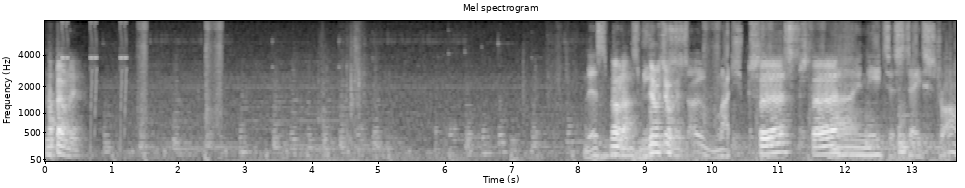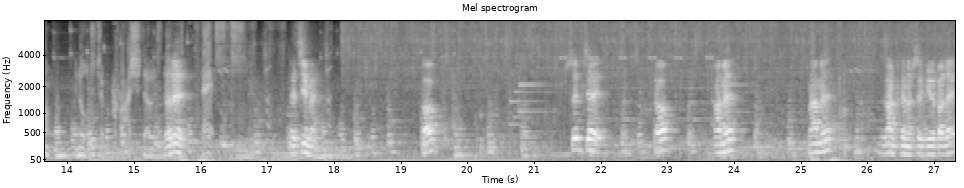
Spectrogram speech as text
Na pełnej. This Dobra, zdjął ciuchy. so much Trzy, cztery. I need to stay strong in order to crush those Ry. pests. Lecimy. Hop. Szybciej. Hop. Mamy. Mamy. Zamknę na wszelki wypadek.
